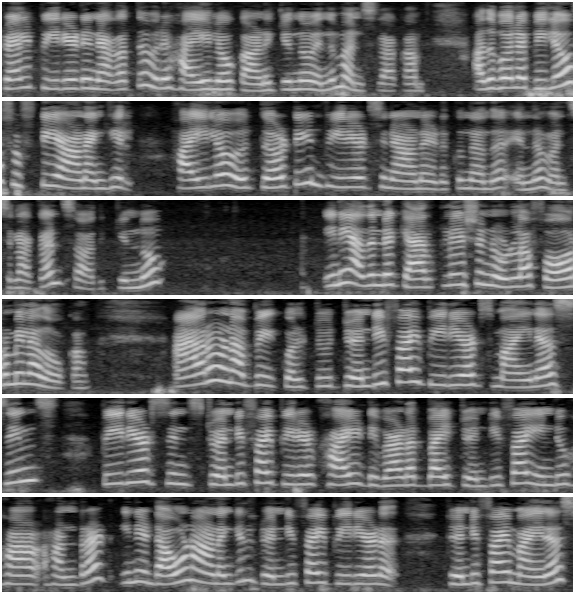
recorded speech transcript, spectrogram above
ട്വൽവ് പീരീഡിനകത്ത് ഒരു ഹൈ ലോ കാണിക്കുന്നു എന്ന് മനസ്സിലാക്കാം. അതുപോലെ ബിലോ ഫിഫ്റ്റി ആണെങ്കിൽ ഹൈ ലോ തേർട്ടീൻ പീരിയഡ്സിനാണ് എടുക്കുന്നത് എന്ന് മനസ്സിലാക്കാൻ സാധിക്കുന്നു. ഇനി അതിന്റെ കാൽക്കുലേഷനുള്ള ഫോർമുല നോക്കാം. Aroon up equal to twenty five periods minus since period since twenty five period high divided by twenty five into hundred ഇനി ഡൗൺ ആണെങ്കിൽ twenty five period twenty five minus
